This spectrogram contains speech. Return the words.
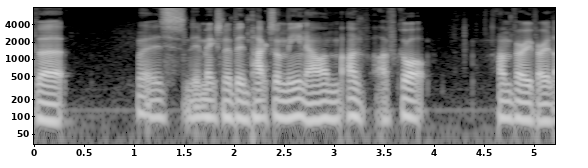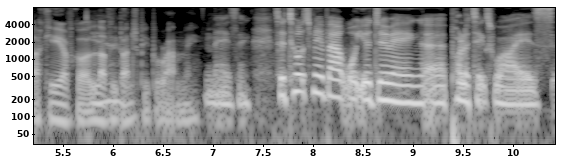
but it's, it makes no impact on me now. I'm I've I've got I'm very very lucky. I've got a lovely Yeah. bunch of people around me. Amazing. So, talk to me about what you're doing uh, politics wise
